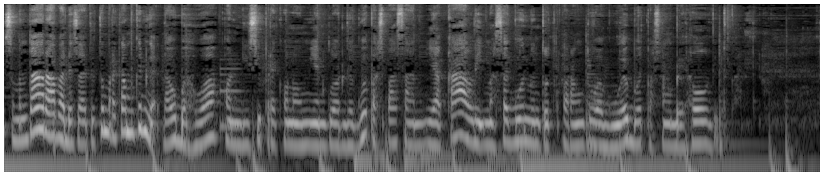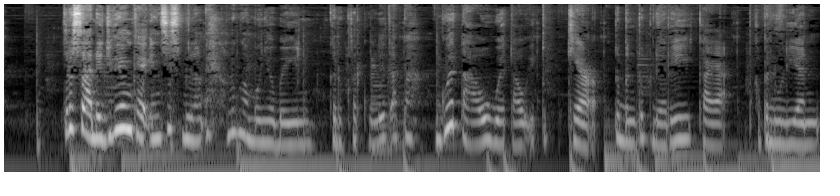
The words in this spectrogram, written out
sementara pada saat itu mereka mungkin nggak tahu bahwa kondisi perekonomian keluarga gue pas-pasan. Ya kali masa gue nuntut orang tua gue buat pasang behel gitu kan. Terus ada juga yang kayak insist bilang eh lu nggak mau nyobain ke dokter kulit apa? Gue tahu gue tahu itu care itu bentuk dari kayak kepedulian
